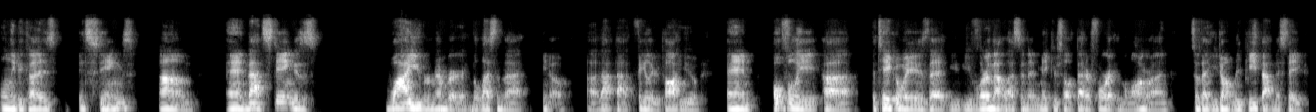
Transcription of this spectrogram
only because it stings. Um, and that sting is why you remember the lesson that you know uh, that that failure taught you and hopefully uh, the takeaway is that you, you've learned that lesson and make yourself better for it in the long run so that you don't repeat that mistake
